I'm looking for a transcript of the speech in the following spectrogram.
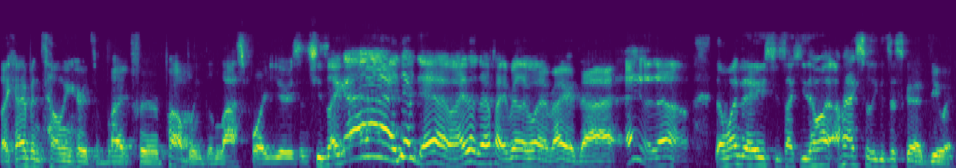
Like I've been telling her to write for probably the last four years, and she's like, ah, I don't know. I don't know if I really want to write or not. I don't know. Then one day she's like, you know what? I'm actually just gonna do it.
